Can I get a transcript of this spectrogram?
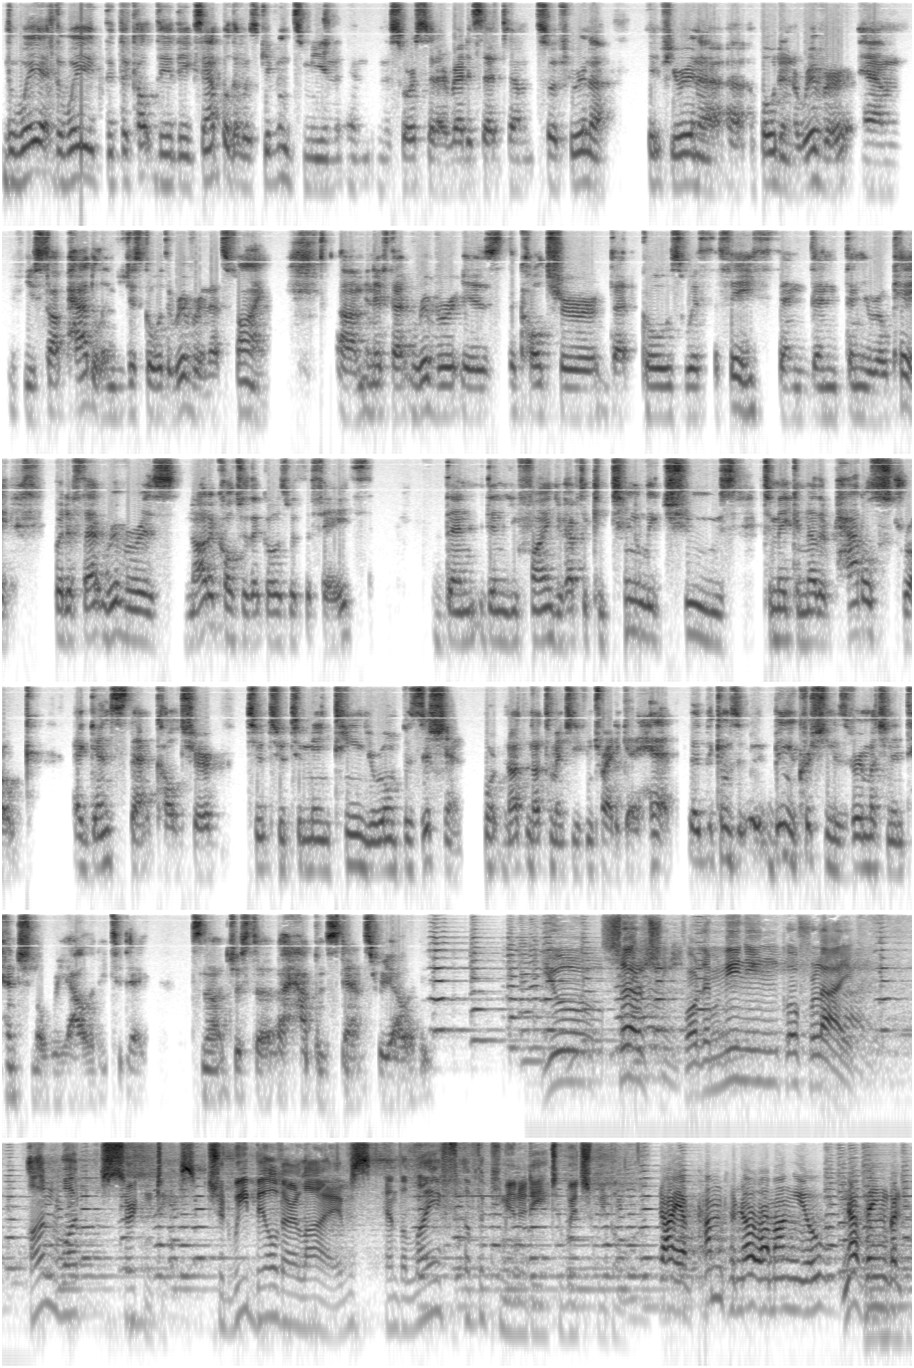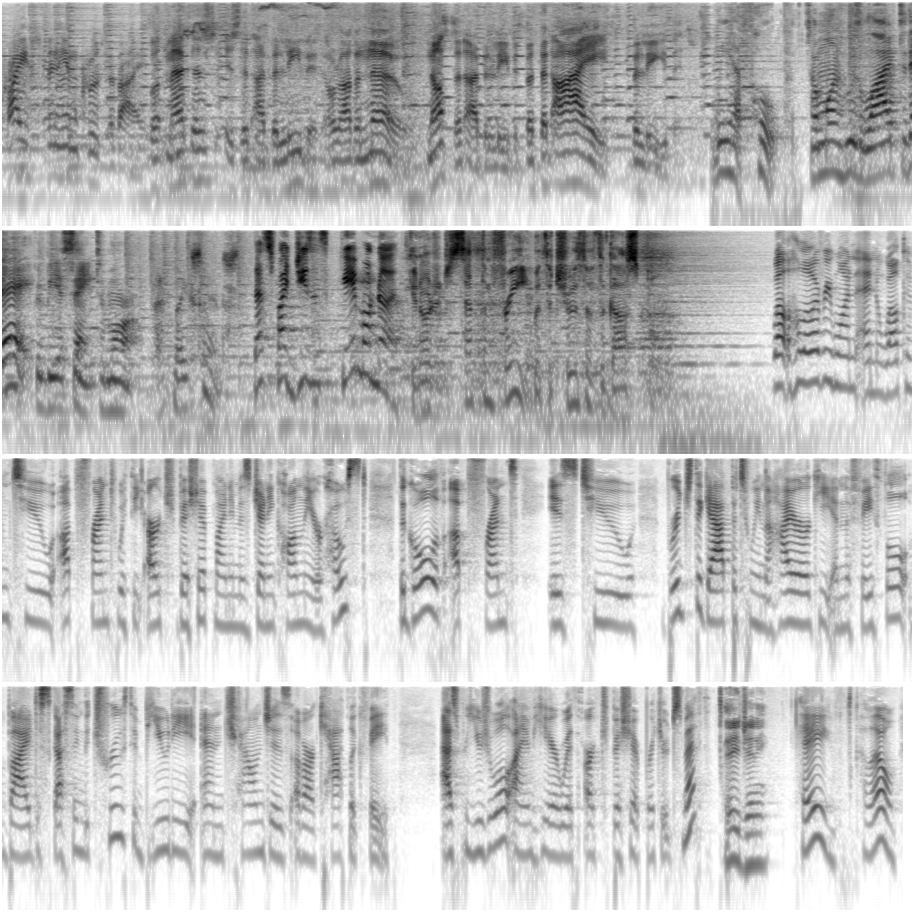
the way the way the the, the, example that was given to me in, in, in, the source that I read is that um, so if you're in a if you're in a, a boat in a river and if you stop paddling, you just go with the river and that's fine. Um, and if that river is the culture that goes with the faith, then then then you're okay. But if that river is not a culture that goes with the faith, then then you find you have to continually choose to make another paddle stroke against that culture to to to maintain your own position or not not to mention you can try to get ahead. It becomes being a christian is very much an intentional reality today. It's not just a, a happenstance reality. You're searching for the meaning of life. On what certainties should we build our lives and the life of the community to which we belong? I have come to know among you nothing but Christ and Him crucified. What matters is that I believe it, or rather, no, not that I believe it, but that I believe it. We have hope. Someone who's alive today could be a saint tomorrow. That makes sense. That's why Jesus came on earth. In order to set them free with the truth of the gospel. Well, hello everyone, and welcome to Upfront with the Archbishop. My name is Jenny Connelly, your host. The goal of Upfront is to bridge the gap between the hierarchy and the faithful by discussing the truth, beauty, and challenges of our Catholic faith. As per usual, I am here with Archbishop Richard Smith. Hey, Jenny. Hey, hello.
